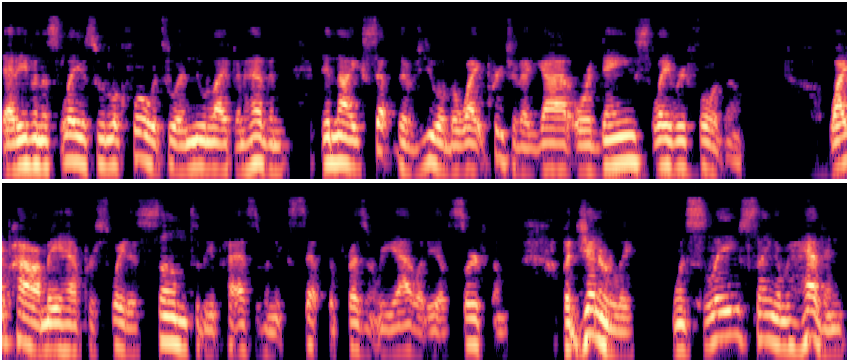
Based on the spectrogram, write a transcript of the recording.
that even the slaves who looked forward to a new life in heaven did not accept the view of the white preacher that God ordained slavery for them. White power may have persuaded some to be passive and accept the present reality of serfdom, but generally, when slaves sang of heaven,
